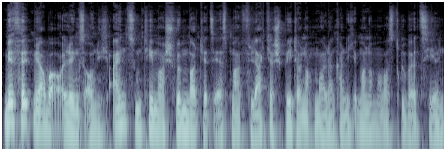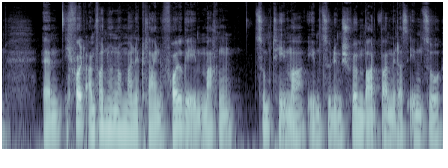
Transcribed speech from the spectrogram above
Mir fällt mir aber allerdings auch nicht ein zum Thema Schwimmbad jetzt erstmal, vielleicht ja später nochmal, dann kann ich immer nochmal was drüber erzählen. Ähm, ich wollte einfach nur nochmal eine kleine Folge eben machen zum Thema, eben zu dem Schwimmbad, weil mir das eben so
